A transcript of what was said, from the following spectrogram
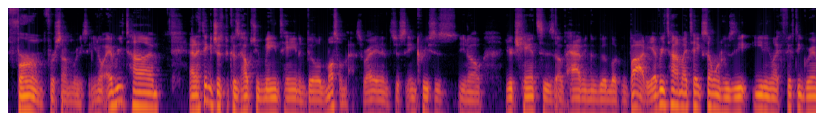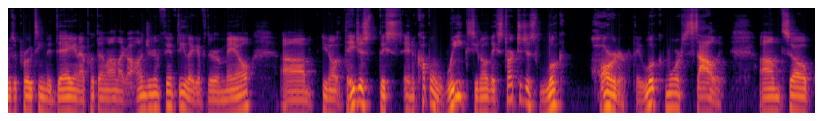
firm for some reason. You know, every time, and I think it's just because it helps you maintain and build muscle mass, right? And it just increases, you know, your chances of having a good looking body. Every time I take someone who's e- eating like 50 grams of protein a day and I put them on like 150, like if they're a male, um, you know, they just, they, in a couple weeks, you know, they start to just look harder. They look more solid. Um, so,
